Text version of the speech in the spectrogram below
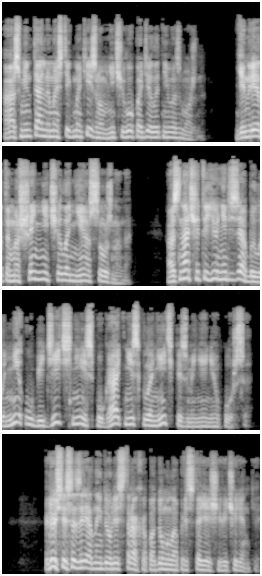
а с ментальным астигматизмом ничего поделать невозможно. Генриетта мошенничала неосознанно. А значит, ее нельзя было ни убедить, ни испугать, ни склонить к изменению курса. Люси с изрядной долей страха подумала о предстоящей вечеринке.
